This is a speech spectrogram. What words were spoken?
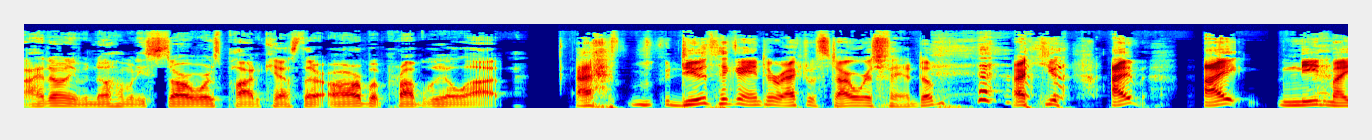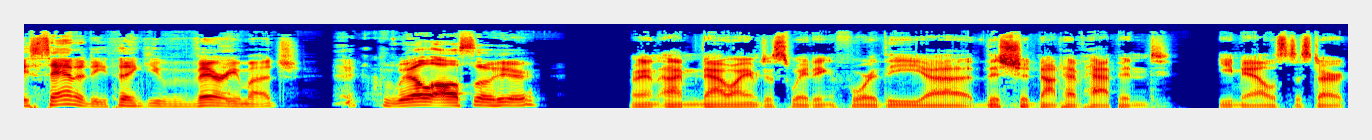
I don't even know how many Star Wars podcasts there are, but probably a lot. Uh, do you think I interact with Star Wars fandom? Are you, I I need my sanity. Thank you very much. Will also here. And I'm now I am just waiting for the uh this should not have happened emails to start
